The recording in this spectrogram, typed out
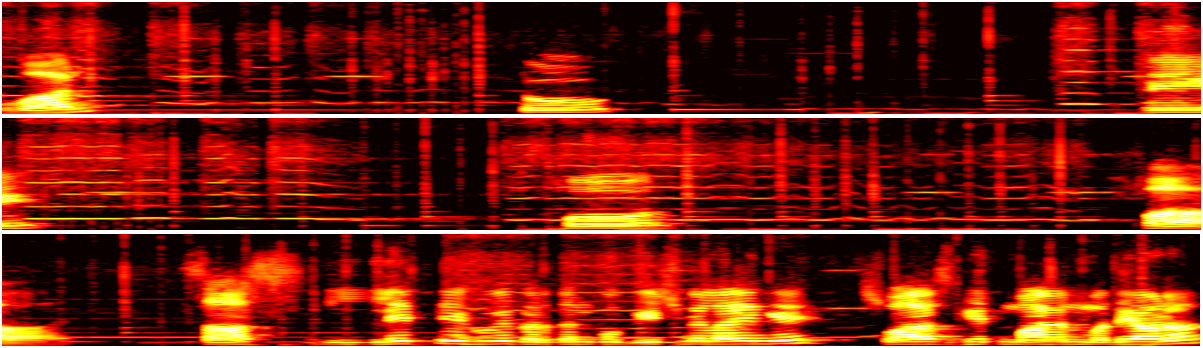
one two three four five सांस लेते हुए गर्दन को बीच में लाएँगे। श्वास घेत मान मध्ये आना।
